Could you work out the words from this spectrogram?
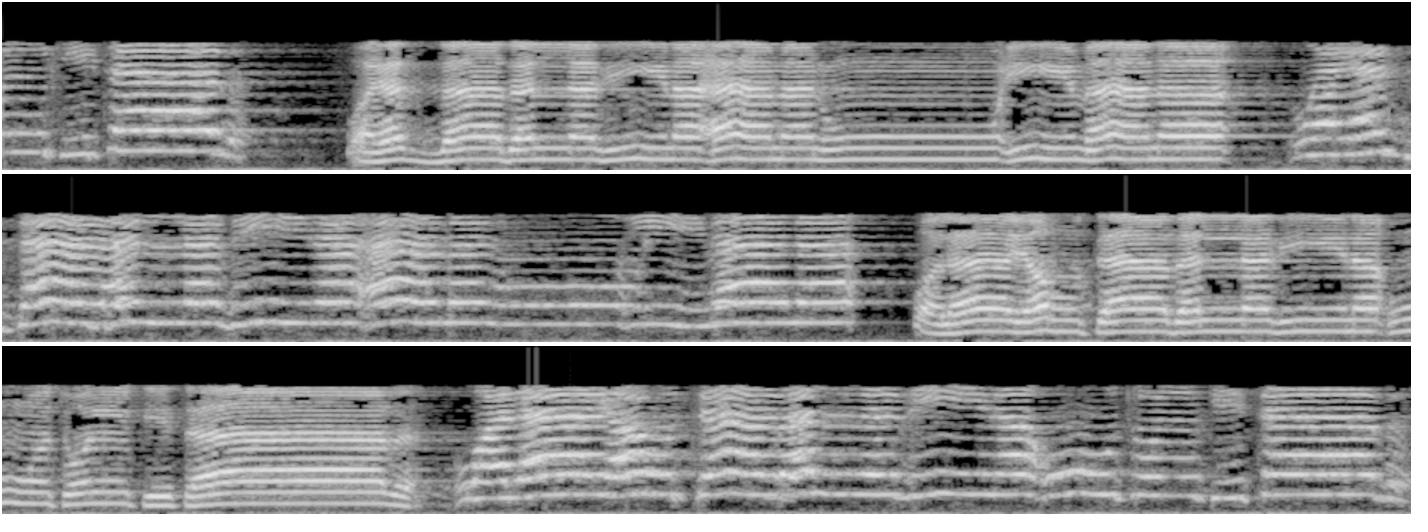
الكتاب ويزداد الذين آمنوا إيمانا. ويزداد الذين آمنوا إيمانا. ولا يرتاب الذين أوتوا الكتاب. ولا يرتاب الذين أوتوا الكتاب.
